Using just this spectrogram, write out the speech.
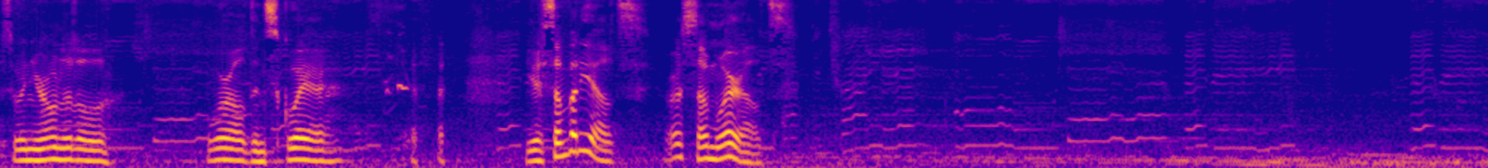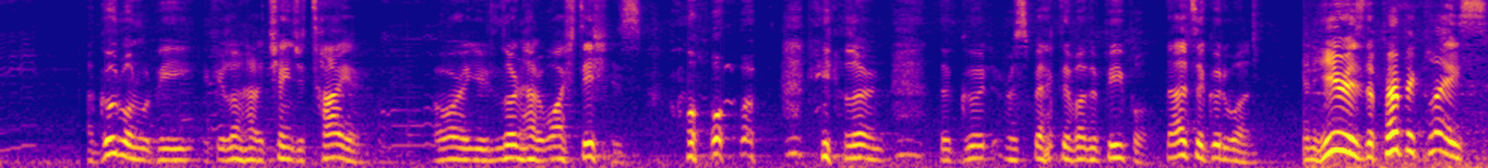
So in your own little world and square, you're somebody else or somewhere else. A good one would be if you learn how to change a tire, or you learn how to wash dishes, you learn the good respect of other people. That's a good one. And here is the perfect place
